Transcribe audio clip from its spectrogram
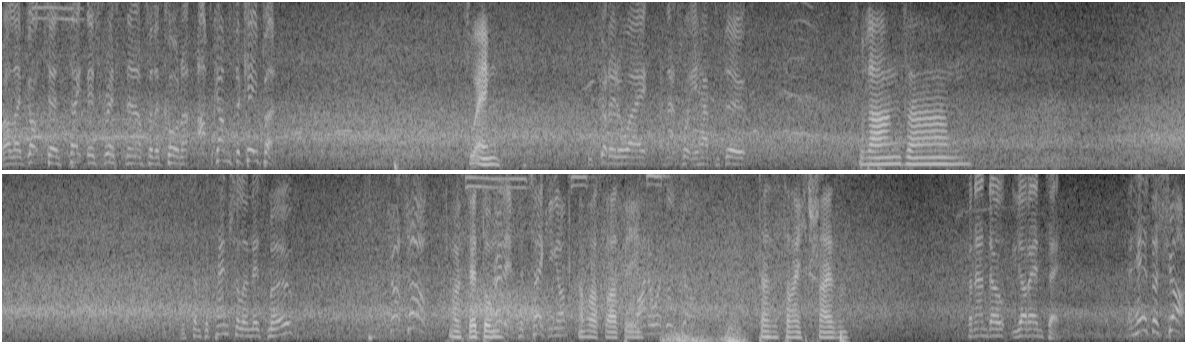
Well, they've got to take this risk now for the corner. Up comes the keeper. Swing. He's got it away, and that's what you have to do. Zu langsam. There's some potential in this move. Oh, ist der dumm. Credit for taking on. Aber was war's eh. Final whistle's gone. Das ist doch echt scheiße. Fernando Llorente. And here's the shot.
